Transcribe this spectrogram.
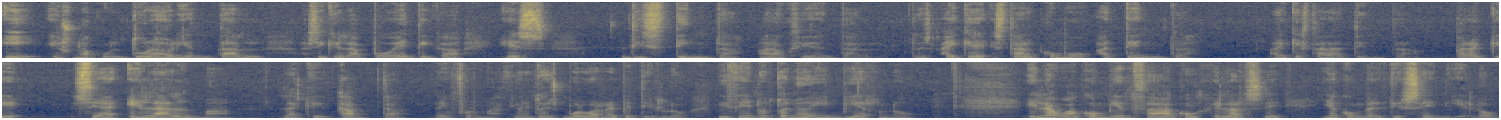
y es una cultura oriental, así que la poética es distinta a la occidental. Entonces hay que estar como atenta, hay que estar atenta para que sea el alma la que capta la información. Entonces vuelvo a repetirlo. Dice, en otoño e invierno el agua comienza a congelarse y a convertirse en hielo.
